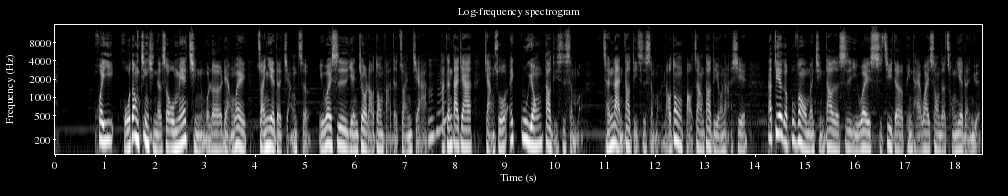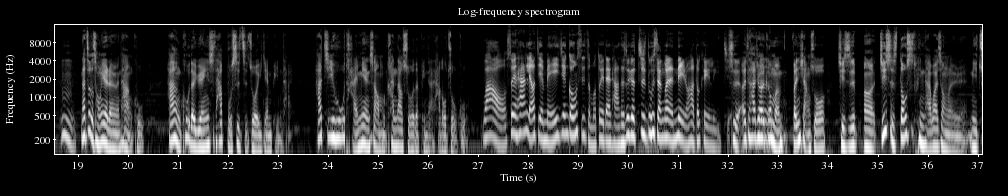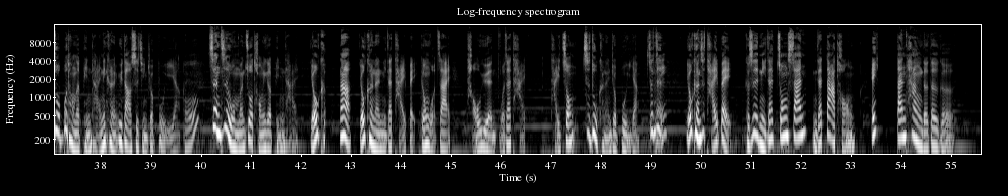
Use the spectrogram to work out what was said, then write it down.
会议活动进行的时候，我们也请了两位专业的讲者，一位是研究劳动法的专家，他跟大家讲说，哎，雇佣到底是什么？承揽到底是什么？劳动保障到底有哪些？那第二个部分，我们请到的是一位实际的平台外送的从业人员。嗯，那这个从业人员他很酷，他很酷的原因是他不是只做一间平台，他几乎台面上我们看到所有的平台他都做过。哇哦！所以他了解每一间公司怎么对待他的这个制度相关的内容，他都可以理解。是，而且他就会跟我们分享说，其实呃，即使都是平台外送人员，你做不同的平台，你可能遇到的事情就不一样哦。甚至我们做同一个平台，有可那有可能你在台北跟我在桃园，我在台台中，制度可能就不一样。甚至有可能是台北，可是你在中山，你在大同，哎，单趟的这个。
